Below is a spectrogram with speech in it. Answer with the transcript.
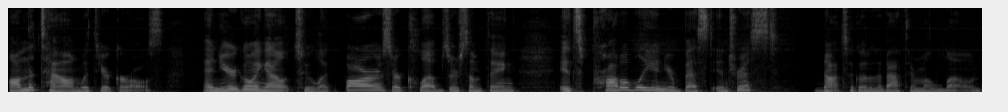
on the town with your girls and you're going out to like bars or clubs or something, it's probably in your best interest not to go to the bathroom alone.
